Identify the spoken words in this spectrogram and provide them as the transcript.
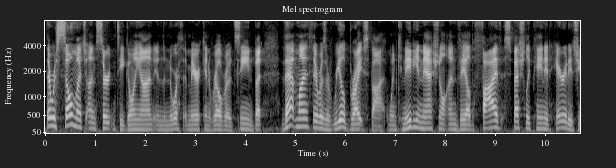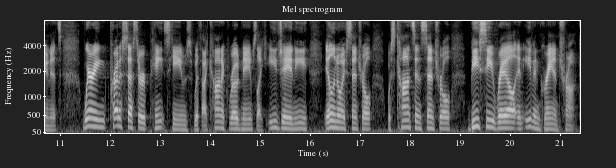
there was so much uncertainty going on in the North American railroad scene. But that month, there was a real bright spot when Canadian National unveiled five specially painted heritage units wearing predecessor paint schemes with iconic road names like EJ&E, Illinois Central, Wisconsin Central, BC Rail, and even Grand Trunk.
